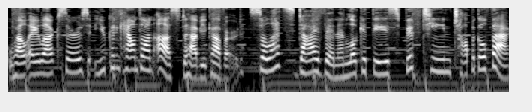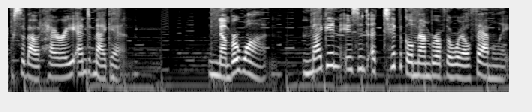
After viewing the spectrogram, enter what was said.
Well, Aluxers, you can count on us to have you covered. So let's dive in and look at these 15 topical facts about Harry and Meghan. Number 1. Meghan isn't a typical member of the royal family.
